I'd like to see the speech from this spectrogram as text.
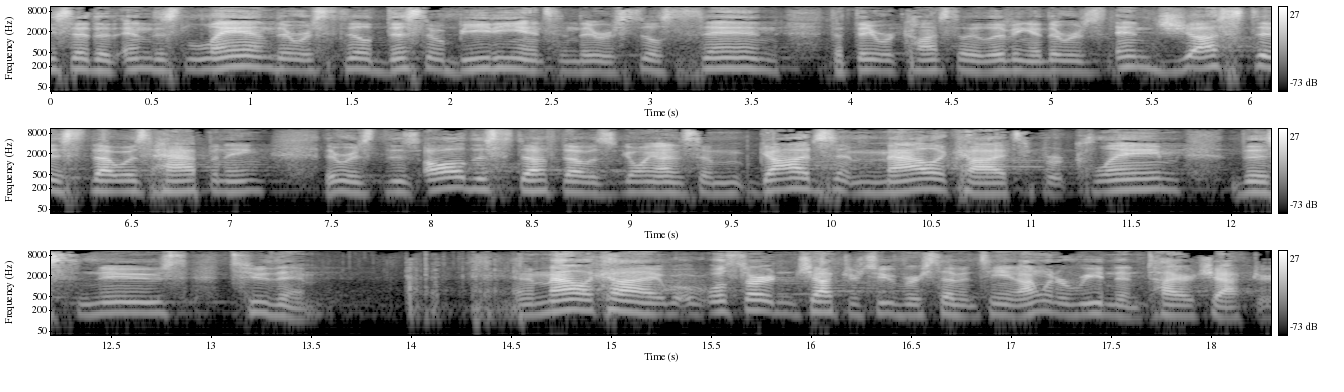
He said that in this land there was still disobedience and there was still sin that they were constantly living in. There was injustice that was happening. There was this, all this stuff that was going on. So God sent Malachi to proclaim this news to them. And in Malachi, we'll start in chapter 2, verse 17. I'm going to read an entire chapter.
